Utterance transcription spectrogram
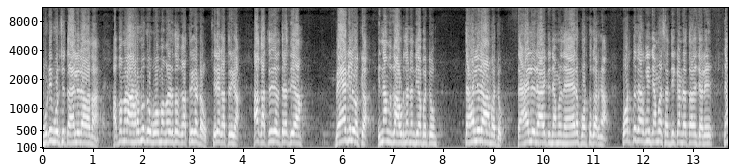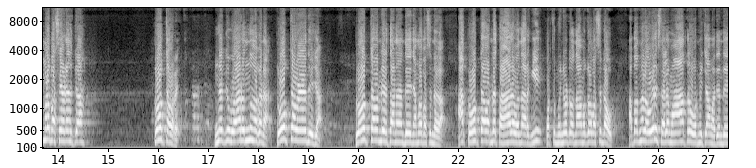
മുടി മുറിച്ച് താലിലാകുന്ന അപ്പൊ നിങ്ങൾ അറിമുക്ക് പോകുമ്പോൾ നിങ്ങളുടെ അടുത്ത് കത്രിക ഉണ്ടാവും. ചെറിയ കത്രിക. ആ കത്രിക എടുത്തിട്ട് എന്ത് ചെയ്യാം? ബാഗിൽ വെക്കുക ഇന്ന് അങ്ങ് അവിടെ നിന്ന് എന്ത് ചെയ്യാൻ പറ്റും? തെഹലിലാകാൻ പറ്റും. തെഹലിലായിട്ട് നമ്മൾ നേരെ പുറത്തേക്ക് ഇറങ്ങാം പുറത്തേക്ക് ഇറങ്ങി നമ്മൾ ശ്രദ്ധിക്കേണ്ട എന്താണെന്ന് വെച്ചാൽ നമ്മളെ ബസ് എവിടെ നിൽക്കുക? ക്ലോക്ക് ടവർ നിങ്ങൾക്ക് വേറൊന്നും നോക്കണ്ട. ക്ലോക്ക് ടവർ എന്ന് ചോദിച്ചാൽ ക്ലോക്ക് ടവറിന്റെ അടുത്താണ് എന്ത്? നമ്മളെ ബസ് ഉണ്ടാകുക ആ ക്ലോക്ക് ടവറിന്റെ താഴെ വന്ന് ഇറങ്ങി കുറച്ച് മുന്നോട്ട് വന്നാൽ നമുക്ക് ബസ് ഉണ്ടാവും. അപ്പൊ നിങ്ങൾ ഒരു സ്ഥലം മാത്രം ഓർമ്മിച്ചാൽ മതി എന്ത്?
